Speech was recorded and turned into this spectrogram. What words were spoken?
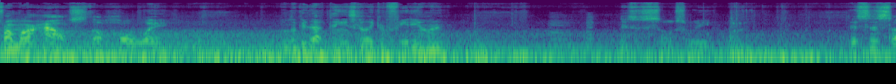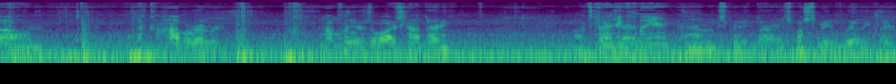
from our house the whole way. Look at that thing, it's got like graffiti on it. This is so sweet. This is um the Cahaba River. How clear is the water? It's kinda dirty. Oh, it's kinda dirty. clear. Yeah, it looks pretty dirty. It's supposed to be really clear.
